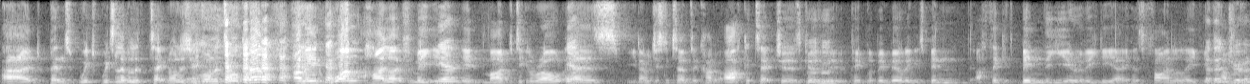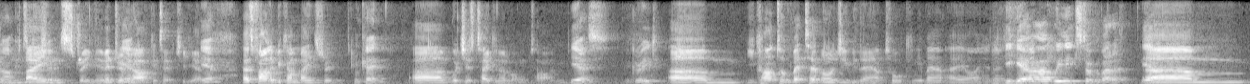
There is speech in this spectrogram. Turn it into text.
uh, depends which, which level of technology you want to talk about. I mean, one highlight for me in, Yeah. in my particular role Yeah. as you know, just in terms of kind of architectures, good- Mhm. people have been building. It's been, I think, it's been the year of EDA has finally become mainstream. Event-driven Yeah. architecture, yeah. Yeah. That's finally become mainstream, Okay. um, which has taken a long time. Yes. Agreed. Um, you can't talk about technology without talking about AI. I don't Yeah, think. we need to talk about it. Yeah. Um,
